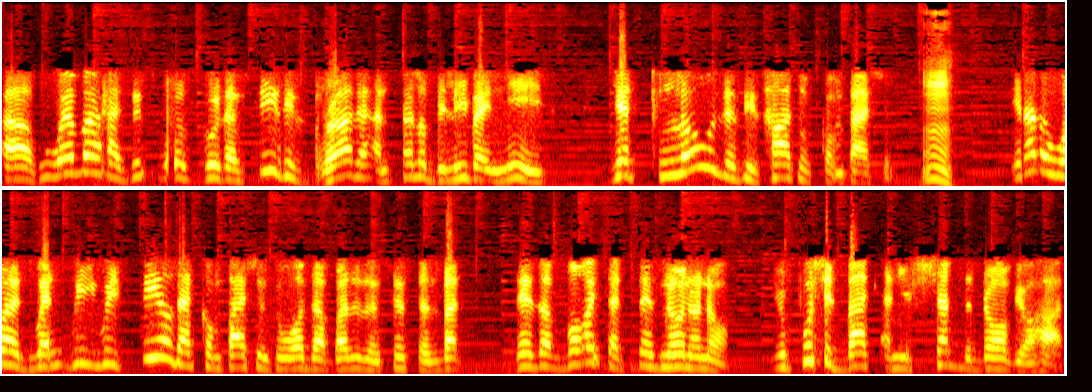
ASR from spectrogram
uh, "Whoever has this world's good and sees his brother and fellow believer in need, yet closes his heart of compassion." Mm. In other words, when we, we feel that compassion towards our brothers and sisters, but there's a voice that says, "No, no, no." You push it back and you shut the door of your heart.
